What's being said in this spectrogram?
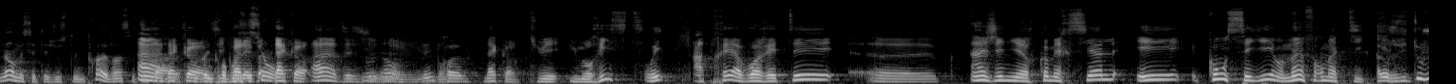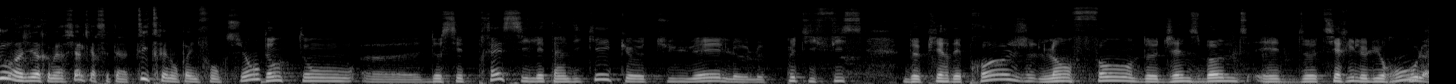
Non, mais c'était juste une preuve. Hein. C'était Ah, pas, c'était pas une proposition. D'accord. Ah, c'était une bon. preuve. D'accord. Tu es humoriste Oui, après avoir été euh, ingénieur commercial et conseiller en informatique. alors je suis toujours ingénieur commercial car c'est un titre et non pas une fonction. Dans ton euh, de presse, il est indiqué que tu es le, le petit-fils de Pierre Desproges, l'enfant de James Bond et de Thierry Leluron. Oula.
